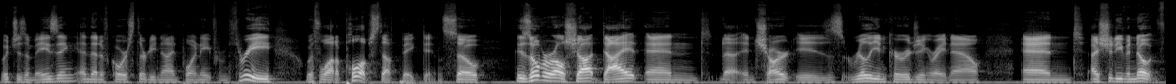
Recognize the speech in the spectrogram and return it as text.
which is amazing. And then, of course, 39.8 from three with a lot of pull up stuff baked in. So, his overall shot diet and uh, and chart is really encouraging right now. And I should even note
